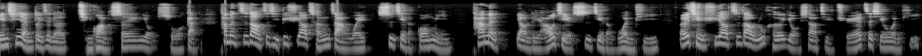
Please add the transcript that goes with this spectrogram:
年轻人对这个情况深有所感，他们知道自己必须要成长为世界的公民，他们要了解世界的问题，而且需要知道如何有效解决这些问题。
